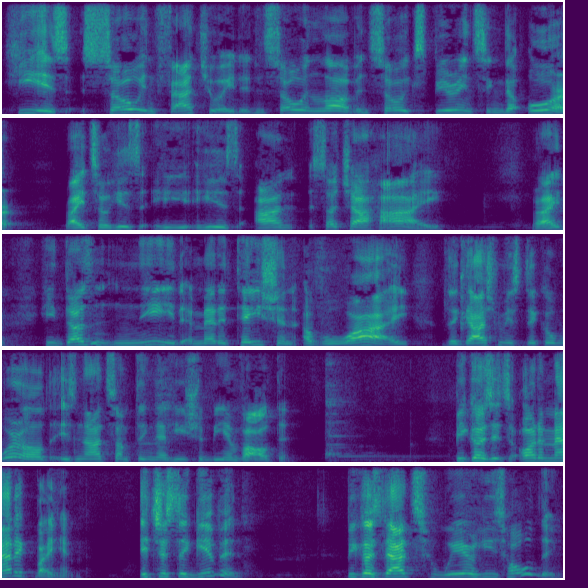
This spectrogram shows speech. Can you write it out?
he is so infatuated and so in love and so experiencing the or right? So he's he, he is on such a high right? He doesn't need a meditation of why the gashmistika world is not something that he should be involved in. Because it's automatic by him. It's just a given. Because that's where he's holding.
